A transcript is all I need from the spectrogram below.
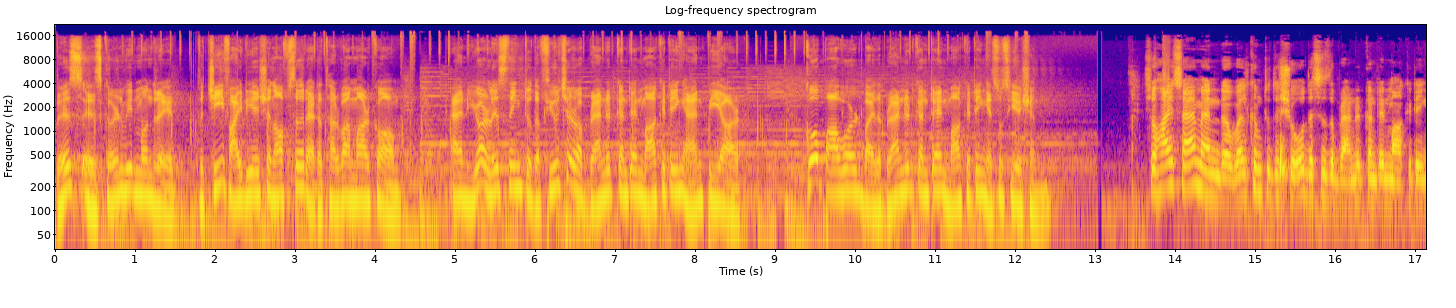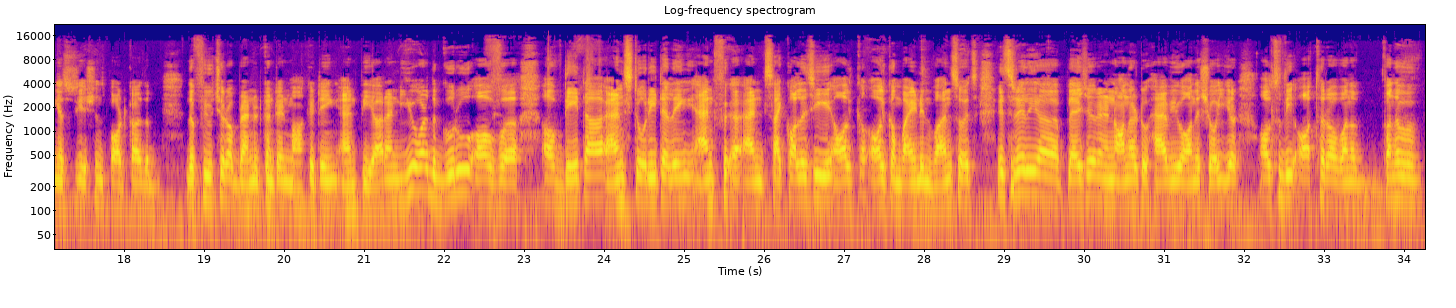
This is Karnvir Mundrey, the Chief Ideation Officer at Atharva Marcom, and you're listening to the future of branded content marketing and PR, co-powered by the Branded Content Marketing Association. So, hi, Sam, and uh, welcome to the show. This is the Branded Content Marketing Association's podcast, the, the future of branded content marketing and PR. And you are the guru of uh, of data and storytelling and uh, and psychology all all combined in one. So it's it's really a pleasure and an honor to have you on the show. You're also the author of one of one of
